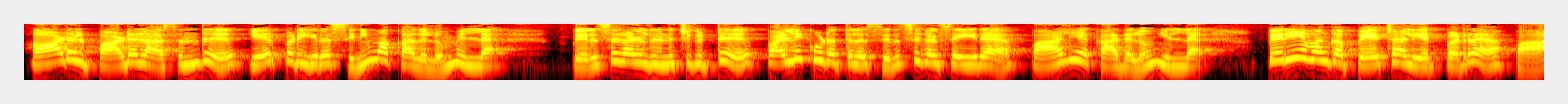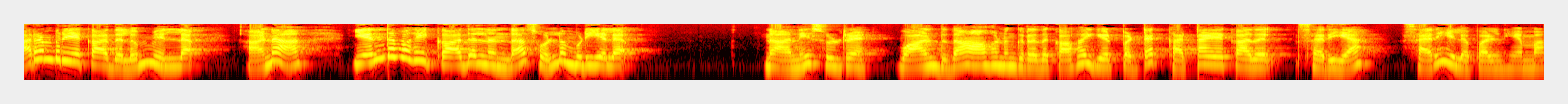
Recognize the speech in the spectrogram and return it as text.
ஆடல் பாடல் அசந்து ஏற்படுகிற சினிமா காதலும் இல்ல. பெருசுகள் நினைச்சுக்கிட்டு பள்ளிக்கூடத்துல சிறுசுகள் செய்யற பாலிய காதலும் இல்ல. பெரியவங்க பேச்சால் ஏற்படுற பாரம்பரிய காதலும் இல்ல. ஆனா எந்த வகை காதல்னு தான் சொல்ல முடியல. நானே சொல்றேன் வாழ்ந்துதான் ஆகணுங்கிறதுக்காக ஏற்பட்ட கட்டாய காதல். சரியா? சரியில்ல பழனியம்மா.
